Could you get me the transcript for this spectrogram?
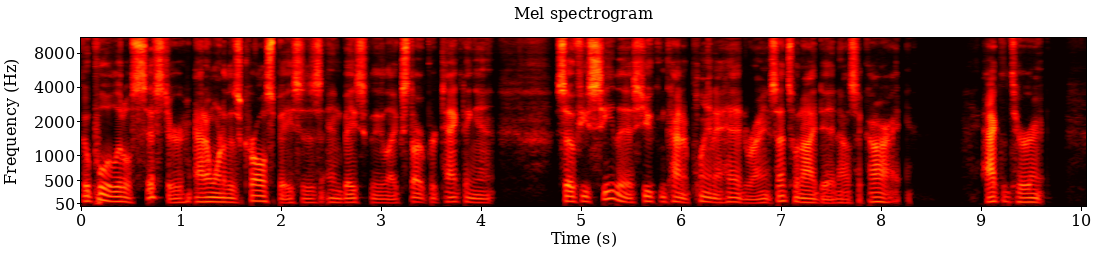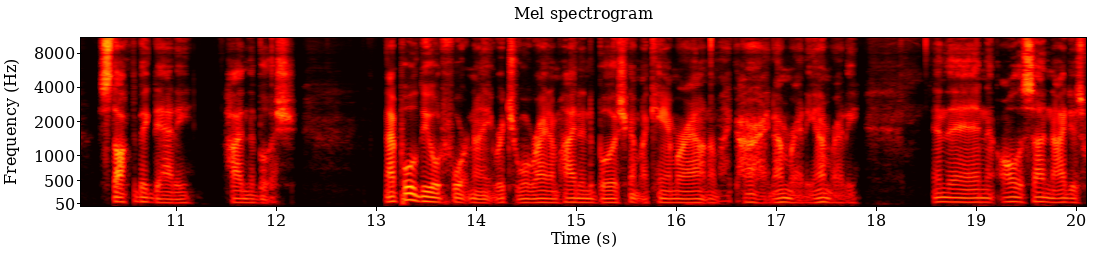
They'll pull a little sister out of one of those crawl spaces and basically like start protecting it. So if you see this, you can kind of plan ahead, right? So that's what I did. I was like, all right, hack the turret, stalk the big daddy, hide in the bush. And I pulled the old Fortnite ritual, right? I'm hiding in the bush, got my camera out, and I'm like, all right, I'm ready, I'm ready. And then all of a sudden, I just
